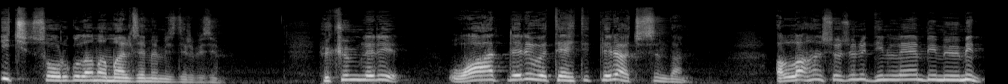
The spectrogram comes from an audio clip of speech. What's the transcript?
iç sorgulama malzememizdir bizim. Hükümleri, vaatleri ve tehditleri açısından Allah'ın sözünü dinleyen bir mümin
